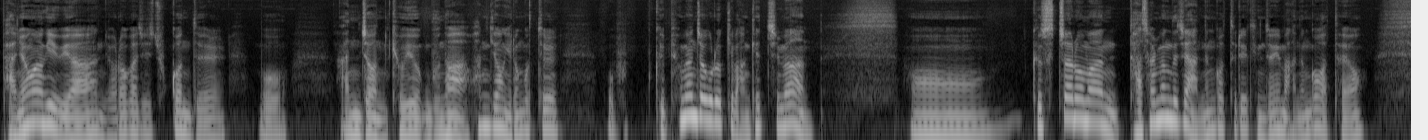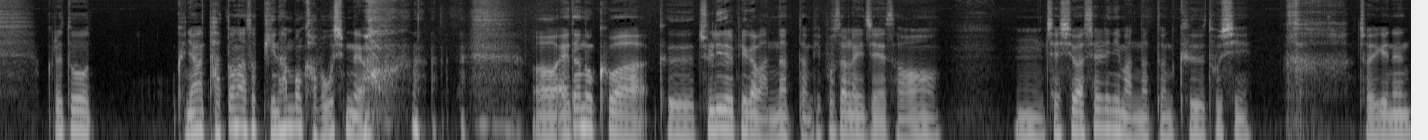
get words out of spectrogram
반영하기 위한 여러 가지 조건들, 뭐 안전, 교육, 문화, 환경 이런 것들 뭐 그 표면적으로 이렇게 많겠지만 어, 그 숫자로만 다 설명되지 않는 것들이 굉장히 많은 것 같아요. 그래도 그냥 다 떠나서 빈 한번 가보고 싶네요. 어, 에단 호크와 그 줄리 델피가 만났던 Before Sunrise에서 음, 제시와 셀린이 만났던 그 도시. 하, 저에게는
